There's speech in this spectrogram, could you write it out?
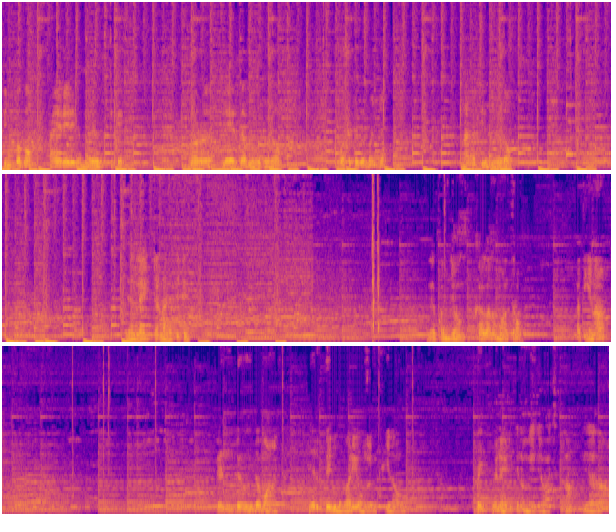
பின்பக்கம் ஃபயர் ஏரியா மாதிரி வச்சுட்டு இன்னொரு லேயர் டபுள் போட்டுக்கிறோம் போட்டுட்டு கொஞ்சம் நகர்த்தி விட்டுருதோம் இதை லைட்டாக நகர்த்திட்டு இதை கொஞ்சம் கலரை மாத்திரம். பார்த்தீங்கன்னா ரெண்டு விதமான நெருப்பு எரிந்த மாதிரி உங்களுக்கு ஃபீல் ஆகும். பெயிண்ட் எடுத்து நம்ம இதில் வச்சுக்கலாம். இதை தான்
